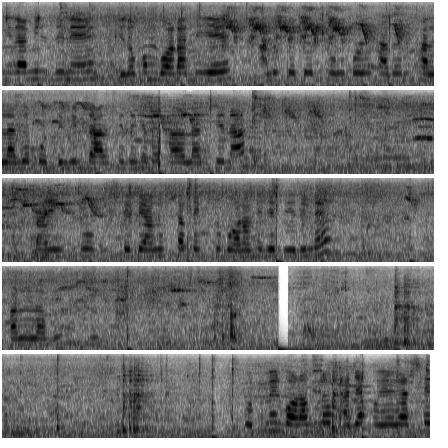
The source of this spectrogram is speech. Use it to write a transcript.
নিরামিষ দিনে এরকম বড়া দিয়ে আলু পেঁপে ফুল করে খাবেন, ভালো লাগবে প্রত্যেকদিন ডাল খেতে খেতে ভালো লাগছে না। তাই একটু পেঁপে আলুর সাথে একটু বড়া ভেজে দিয়ে দিলে ভালো লাগে। প্রথমের বড়াগুলো ভাজা হয়ে গেছে।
